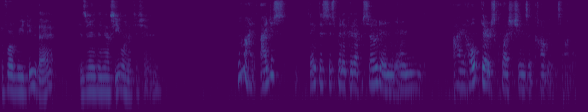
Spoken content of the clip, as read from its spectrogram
before we do that, is there anything else you wanted to share? No, I, I just think this has been a good episode, and and I hope there's questions and comments on it.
